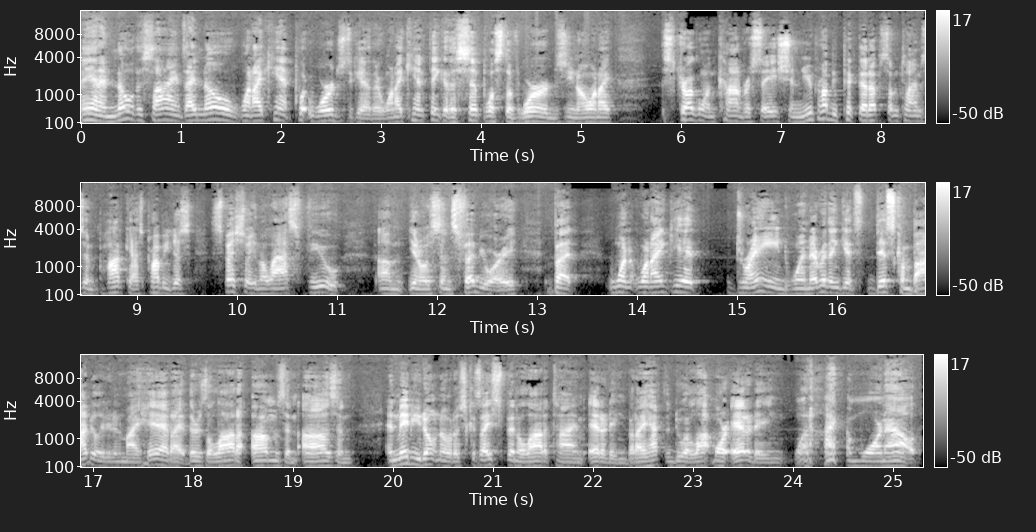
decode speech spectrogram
Man, and know the signs. I know when I can't put words together, when I can't think of the simplest of words, you know, when I struggle in conversation. You probably pick that up sometimes in podcasts, probably just especially in the last few, um, you know, since February. But when when I get drained, when everything gets discombobulated in my head, I, there's a lot of ums and uhs, and and maybe you don't notice because I spend a lot of time editing, but I have to do a lot more editing when I am worn out.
